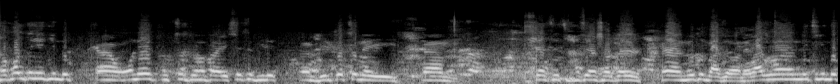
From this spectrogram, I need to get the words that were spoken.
সকাল থেকে কিন্তু অনেক উচ্চার জনতারা এসেছে ভিড়ে ভিড় করছেন এই হাসিনা সরকারের নতুন বাসভবনে। বাসভবনের নিচে কিন্তু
